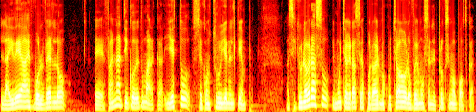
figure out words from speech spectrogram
La idea es volverlo eh, fanático de tu marca y esto se construye en el tiempo. Así que un abrazo y muchas gracias por haberme escuchado. Los vemos en el próximo podcast.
